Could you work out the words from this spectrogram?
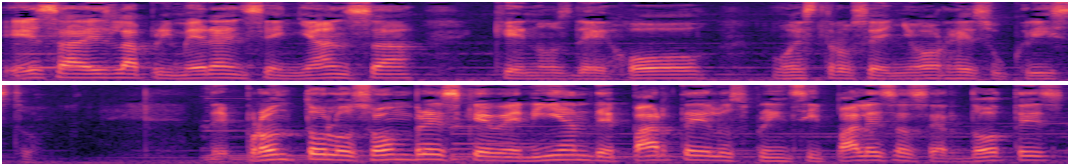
Esa es la primera enseñanza que nos dejó nuestro Señor Jesucristo. De pronto los hombres que venían de parte de los principales sacerdotes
